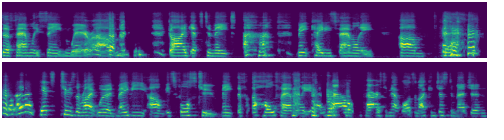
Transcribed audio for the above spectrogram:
the family scene where um, Guy gets to meet meet Katie's family. Um, I don't know gets to is the right word. Maybe um, is forced to meet the, the whole family and how embarrassing that was. And I can just imagine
